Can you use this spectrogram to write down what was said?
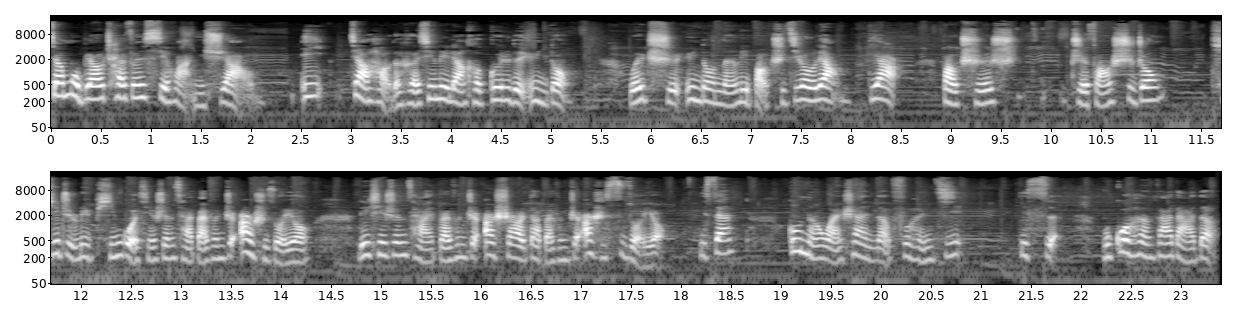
将目标拆分细化，你需要一较好的核心力量和规律的运动，维持运动能力，保持肌肉量。第二，保持脂肪适中，体脂率苹果型身材百分之二十左右，梨形身材百分之二十二到百分之二十四左右。第三，功能完善的腹横肌。第四。不过分发达的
